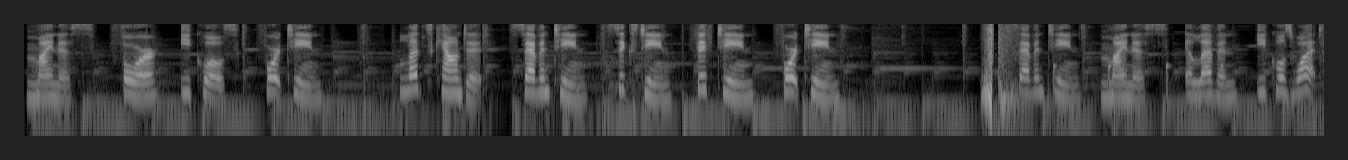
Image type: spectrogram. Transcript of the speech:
minus four equals fourteen. Let's count it. 17, 16, 15, 14. 17 minus 11 equals what?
